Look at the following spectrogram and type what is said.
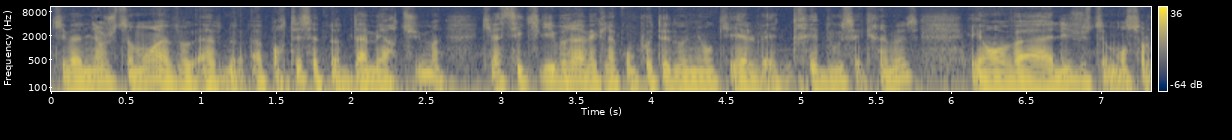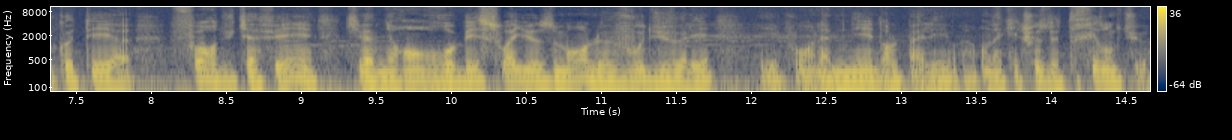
qui va venir justement av- av- apporter cette note d'amertume, qui va s'équilibrer avec la compotée d'oignon, qui elle va être très douce et crémeuse. Et on va aller justement sur le côté euh, fort du café, qui va venir enrober soyeusement le veau du velay, et pour l'amener dans le palais, on a quelque chose de très onctueux.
